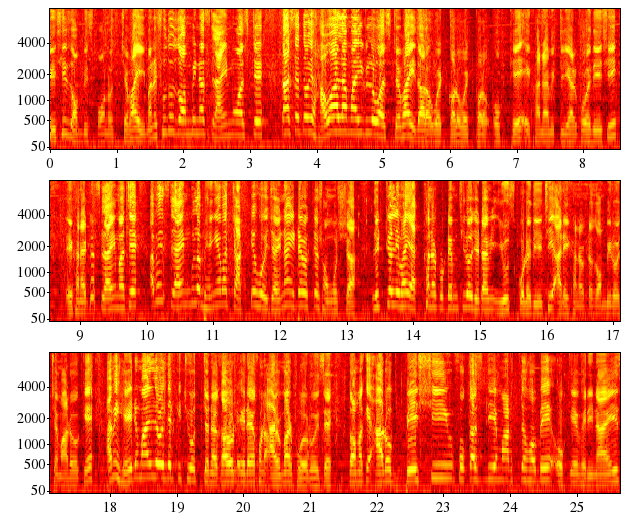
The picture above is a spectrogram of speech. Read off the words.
বেশি জম্বি স্পন হচ্ছে ভাই। মানে শুধু জম্বি না স্লাইমও আসছে, তার সাথে ওই হাওয়ালা মাইলগুলো আসছে ভাই। দাঁড়াও ওয়েট করো ওয়েট করো। ওকে এখানে আমি ক্লিয়ার করে দিয়েছি। এখানে একটা স্লাইম আছে। আমি স্লাইমগুলো ভেঙে আবার চারটে হয়ে যায় না? এটাও একটা সমস্যা। লিটারালি ভাই, একখানা টোটেম ছিল যেটা আমি ইউজ করে দিয়েছি। আর এখানে একটা জম্বি রয়েছে, মারো ওকে। আমি হেড মারলে ওদের কিছু হচ্ছে না, কারণ এরা এখন আর্মার পরে রয়েছে। তো আমাকে আরও বেশি ফোকাস দিয়ে মারতে হবে। ওকে ভেরি নাইস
